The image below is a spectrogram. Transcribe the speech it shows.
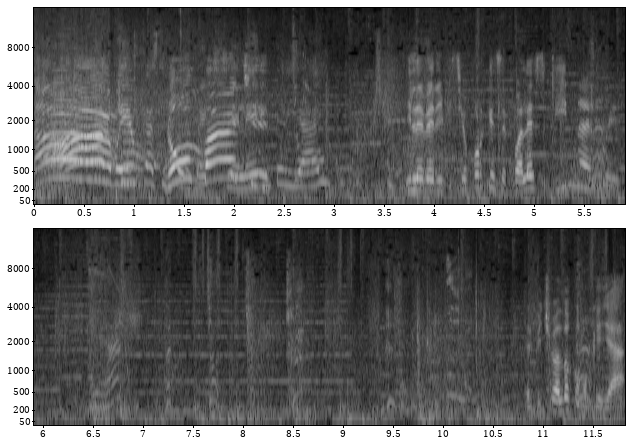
¡Ah! qué- castigo, ¡No manches! Y le benefició porque se fue a la esquina, güey. El pinche Baldo como que ya,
